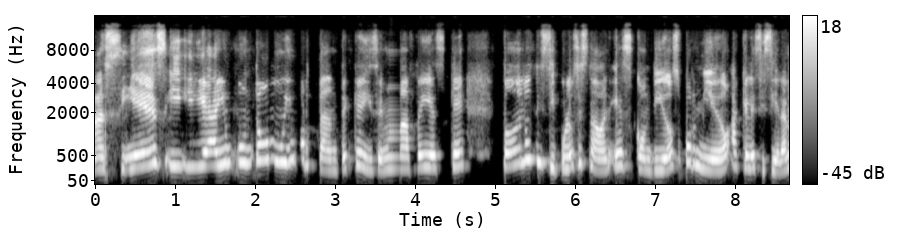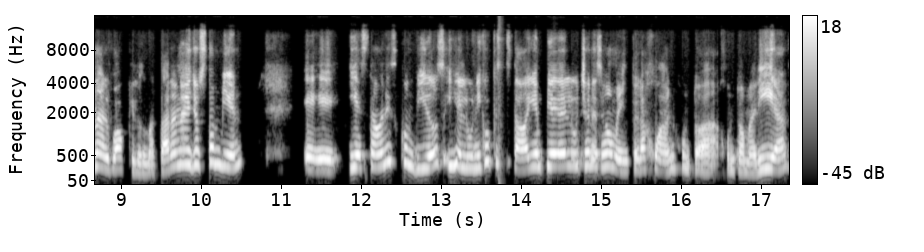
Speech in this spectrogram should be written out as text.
Así es, y, hay un punto muy importante que dice Mafe y es que todos los discípulos estaban escondidos por miedo a que les hicieran algo, a que los mataran a ellos también, eh, y estaban escondidos y el único que estaba ahí en pie de lucha en ese momento era Juan junto a, junto a María,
